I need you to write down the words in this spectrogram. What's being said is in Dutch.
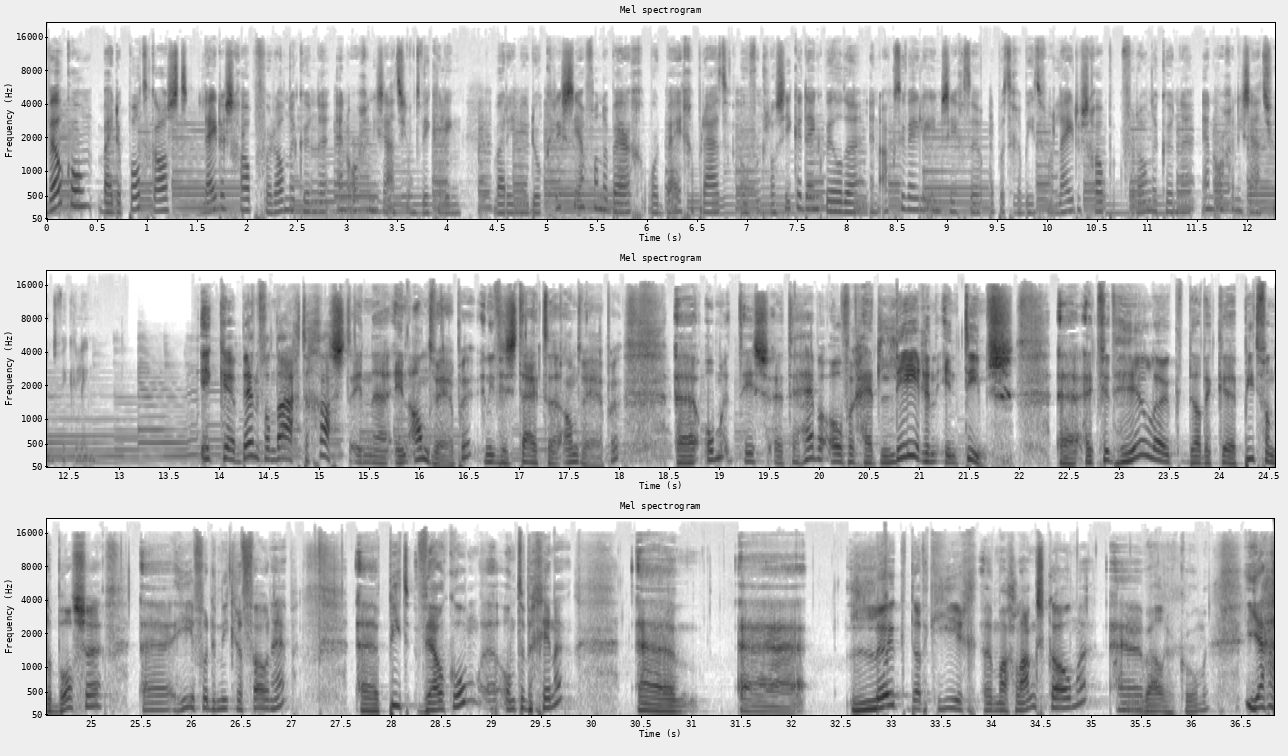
Welkom bij de podcast Leiderschap, Veranderkunde en Organisatieontwikkeling, waarin u door Christian van den Berg wordt bijgepraat over klassieke denkbeelden en actuele inzichten op het gebied van leiderschap, veranderkunde en organisatieontwikkeling. Ik eh, ben vandaag te gast in, uh, in Antwerpen, Universiteit uh, Antwerpen, om het eens te hebben over het leren in teams. ik vind het heel leuk dat ik Piet van der Bossen hier voor de microfoon heb. Piet, welkom om te beginnen. Ehm, leuk dat ik hier mag langskomen. Uh, wel gekomen. Ja,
